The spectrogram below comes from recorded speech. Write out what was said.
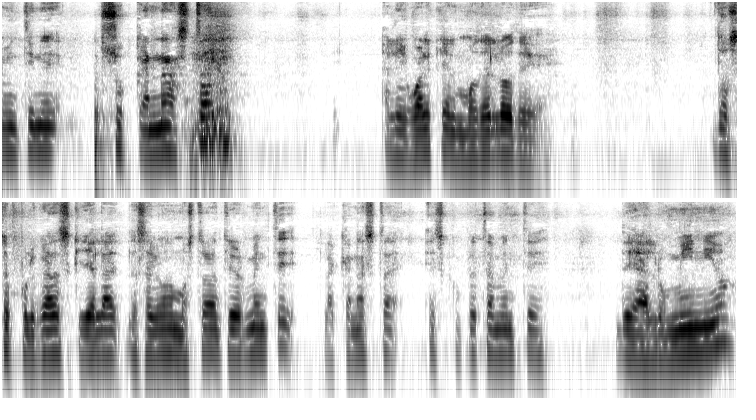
también tiene su canasta al igual que el modelo de 12 pulgadas que ya les habíamos mostrado anteriormente. La canasta es completamente de aluminio.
